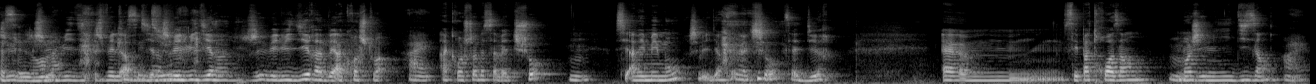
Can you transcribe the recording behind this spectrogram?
à je, ces gens-là? vais, lui dire, je vais leur dire, je vais lui dire, je vais lui dire, accroche-toi, Ouais. accroche-toi, parce que ça va être chaud. Mm. C'est avec mes mots, je vais dire, ça va être chaud, ça va être dur. Euh, c'est pas 3 ans, Mm. moi j'ai mis 10 ans. Ouais.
